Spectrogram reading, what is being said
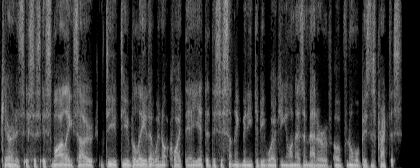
Karen is, is, is smiling. So, do you do you believe that we're not quite there yet? That this is something we need to be working on as a matter of, of normal business practice?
